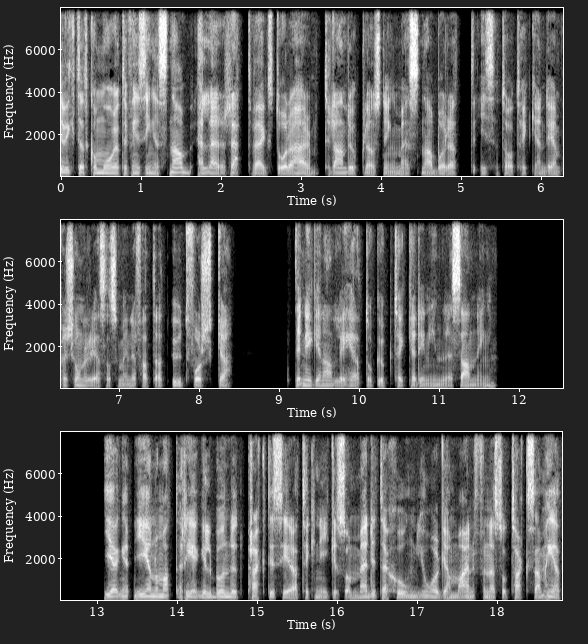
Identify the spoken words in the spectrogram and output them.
Det är viktigt att komma ihåg att det finns ingen snabb eller rätt väg, står det här, till andlig upplösning med snabb och rätt i citattecken. Det är en personlig resa som innefattar att utforska din egen andlighet och upptäcka din inre sanning. Genom att regelbundet praktisera tekniker som meditation, yoga, mindfulness och tacksamhet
